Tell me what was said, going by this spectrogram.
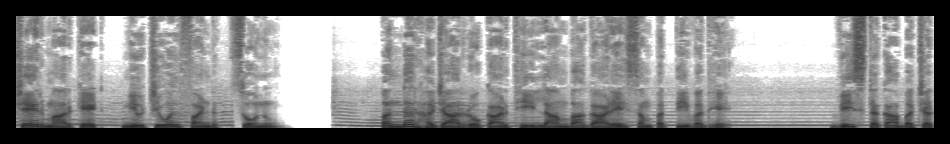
શેર માર્કેટ મ્યુચ્યુઅલ ફંડ સોનું. પંદર હજાર રોકાણથી લાંબા ગાળે સંપત્તિ વધે. વીસ ટકા બચત.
